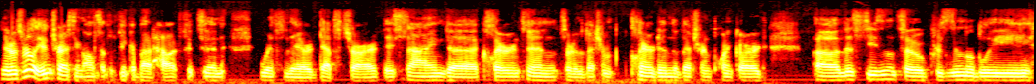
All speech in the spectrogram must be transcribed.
You know, it's really interesting also to think about how it fits in with their depth chart. They signed uh, Clarendon, sort of the veteran, Clarendon, the veteran point guard, uh, this season. So presumably,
